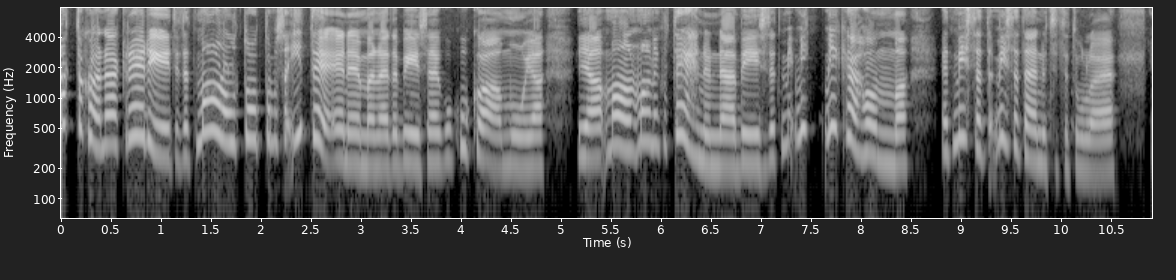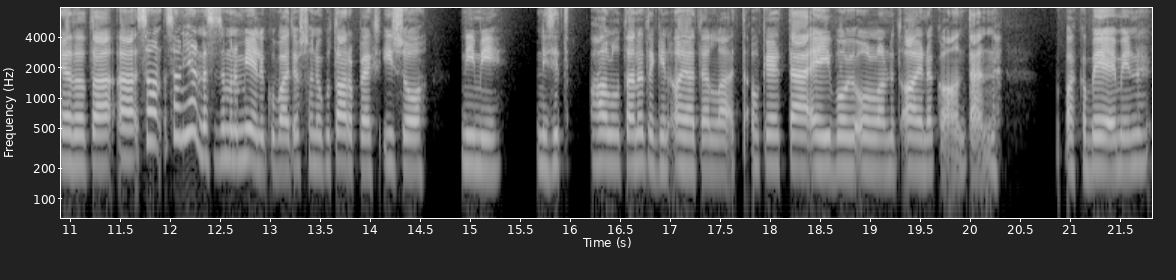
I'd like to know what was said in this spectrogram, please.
kattokaa nämä krediitit, että mä oon ollut tuottamassa itse enemmän näitä biisejä kuin kukaan muu ja, ja mä oon, mä oon niinku tehnyt nämä biisit, että mi, mikä homma, että mistä, mistä tämä nyt sitten tulee. Ja tota, ää, se, on, se on jännä se semmoinen mielikuva, että jos on joku tarpeeksi iso nimi, niin sitten halutaan jotenkin ajatella, että okei, tämä ei voi olla nyt ainakaan tämän vaikka BMin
